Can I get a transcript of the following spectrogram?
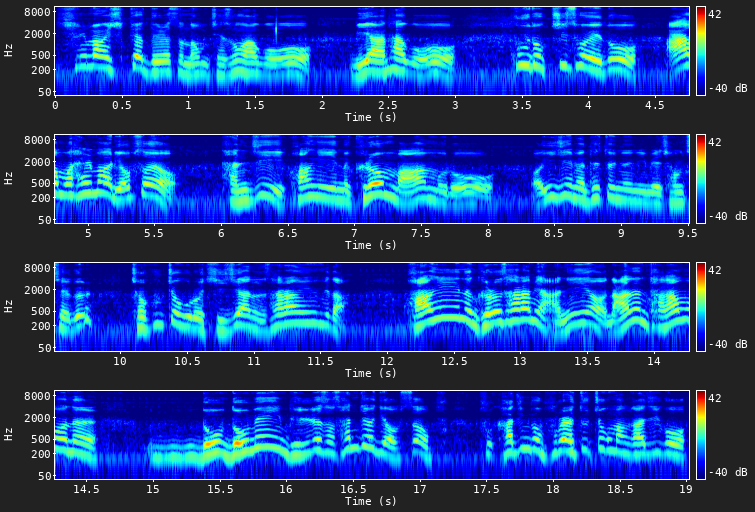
실망시켜 드려서 너무 죄송하고 미안하고 구독 취소해도 아무 할 말이 없어요. 단지 광희는 그런 마음으로 어, 이재명 대통령님의 정책을 적극적으로 지지하는 사람입니다. 광희는 그런 사람이 아니에요. 나는 단 한 번을 노, 노메인 빌려서 산 적이 없어. 부- 부- 가진 거 불알 두 쪽만 가지고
